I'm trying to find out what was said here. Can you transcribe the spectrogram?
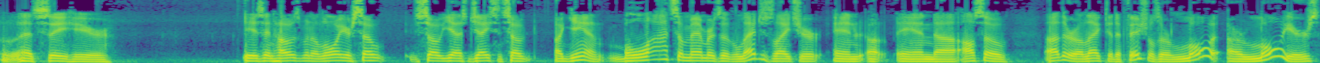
let's see here. Isn't Hosemann a lawyer? So so yes, Jason. So again, lots of members of the legislature and uh, and uh, also other elected officials are law- are lawyers.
